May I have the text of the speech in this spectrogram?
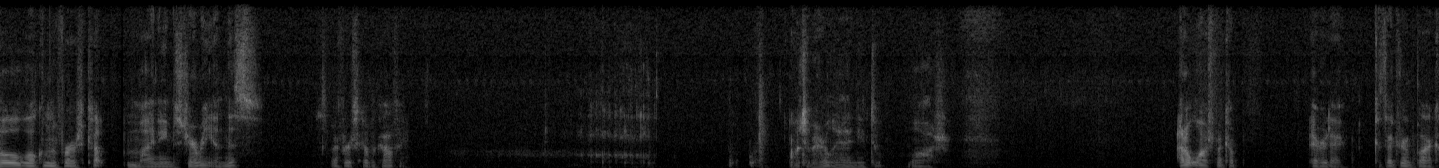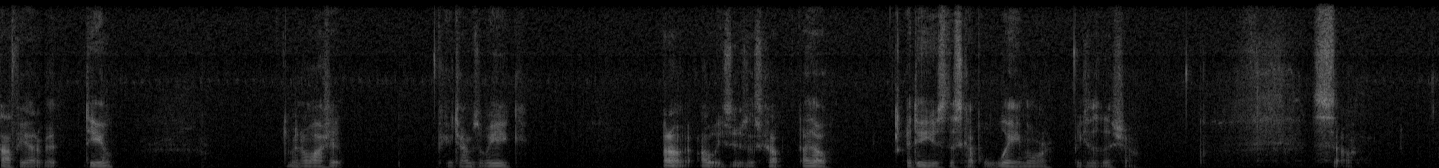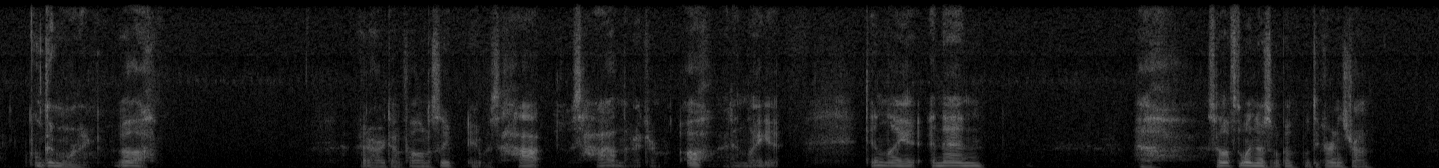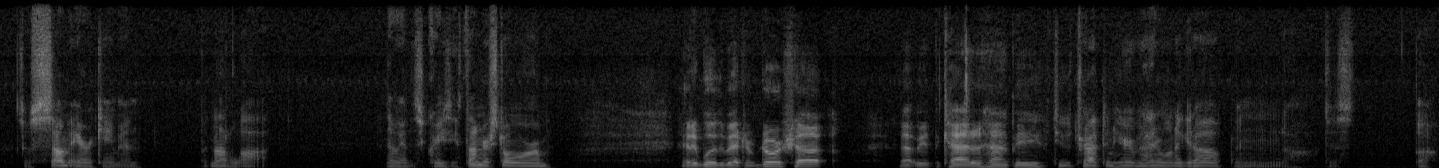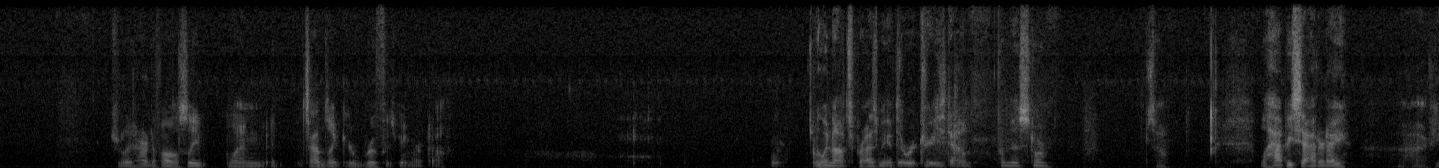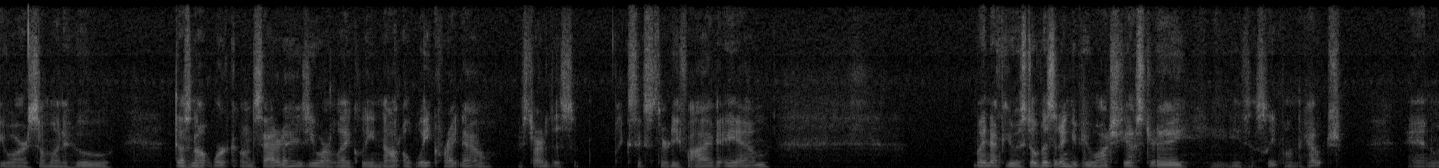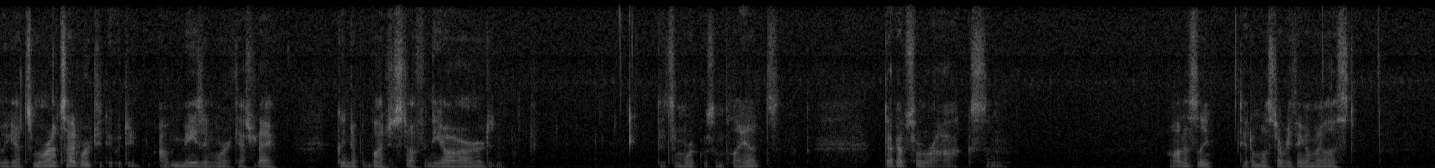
Hello, welcome to First Cup. My name is Jeremy, and this is my first cup of coffee. Which apparently I need to wash. I don't wash my cup every day, because I drink black coffee out of it. Do you? I'm going to wash it a few times a week. I don't always use this cup, although I do use this cup way more because of this show. So, good morning. Ugh. I had a hard time falling asleep. It was hot. It was hot in the bedroom. Oh, I didn't like it. Didn't like it. And then, so I left the windows open with the curtains drawn. So some air came in, but not a lot. And then we have this crazy thunderstorm. And it blew the bedroom door shut. That made the cat unhappy. She was trapped in here, but I didn't want to get up. And oh, just. It's really hard to fall asleep when it sounds like your roof is being ripped off. It would not surprise me if there were trees down from this storm. So, well, happy Saturday. Uh, if you are someone who does not work on Saturdays, you are likely not awake right now. I started this at like 6.35 a.m. My nephew is still visiting. If you watched yesterday, he's asleep on the couch. And we got some more outside work to do. We did amazing work yesterday. Cleaned up a bunch of stuff in the yard and did some work with some plants. Dug up some rocks and honestly, did almost everything on my list.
